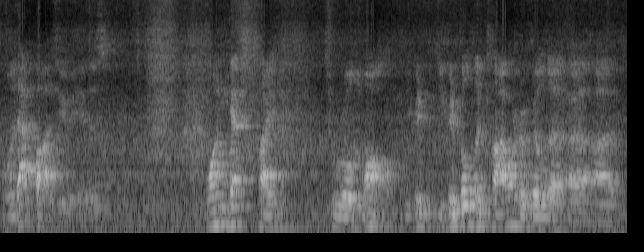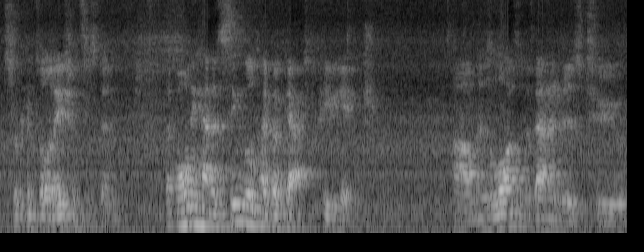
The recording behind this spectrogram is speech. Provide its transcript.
And what that buys you is one guest type to rule them all. You could, you could build a cloud or build a, a, a server consolidation system that only had a single type of guest, PVH. Um, there's lots of advantages to,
